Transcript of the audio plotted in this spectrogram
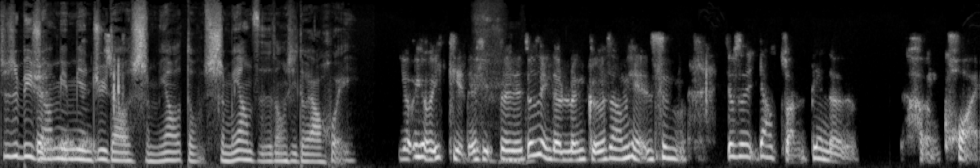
就是必须要面面俱到，什么样都什么样子的东西都要会。有有一点的，对对，就是你的人格上面是，就是要转变的很快。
